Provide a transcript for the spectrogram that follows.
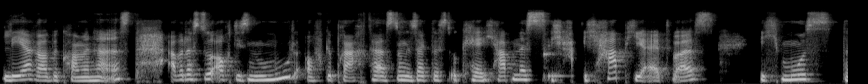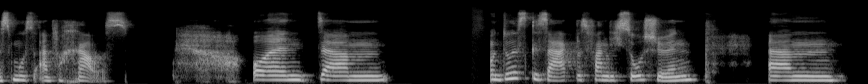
Lehrer bekommen hast, aber dass du auch diesen Mut aufgebracht hast und gesagt hast, okay, ich habe ich, ich habe hier etwas, ich muss, das muss einfach raus. Und ähm, und du hast gesagt, das fand ich so schön. Ähm,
